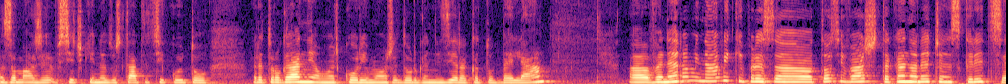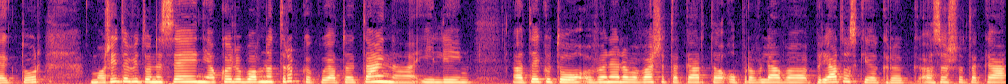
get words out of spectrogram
замаже всички недостатъци, които ретроградния Меркурий може да организира като беля. Венера, минавайки през този ваш така наречен скрит сектор, може да ви донесе някоя любовна тръпка, която е тайна или а, тъй като Венера във вашата карта управлява приятелския кръг, а също така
